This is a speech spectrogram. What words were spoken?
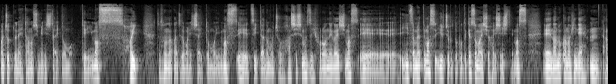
まあ、ちょっとね、楽しみにしたいと思っています。はい。じゃそんな感じで終わりにしたいと思います。えー、Twitter でも情報発信します。ぜひフォローお願いします。えー、インスタもやってます。YouTube と Podcast 毎週配信しています。えー、7日の日ね、うん、改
